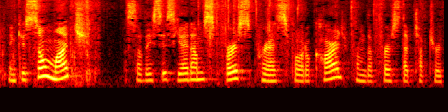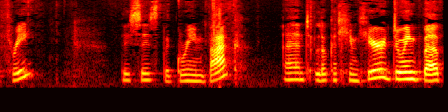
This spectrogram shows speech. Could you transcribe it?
Thank you so much. So this is Yedam's first press photo card from the first step chapter 3. This is the green back. And look at him here doing the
